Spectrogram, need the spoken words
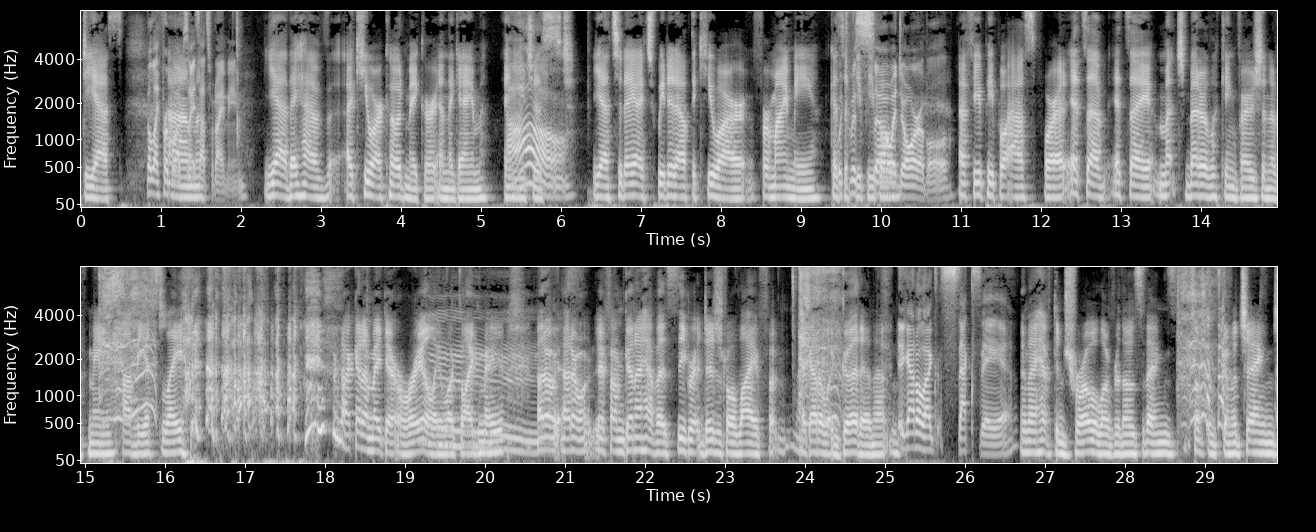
DS. But like from websites, Um, that's what I mean. Yeah, they have a QR code maker in the game. And Oh. you just, yeah, today I tweeted out the QR for my Mii because a few was people, so adorable. a few people asked for it. It's a, it's a much better looking version of me, obviously. I'm not gonna make it really look like me. Hmm. I don't. I don't. If I'm gonna have a secret digital life, I gotta look good in it, You gotta look sexy. and I have control over those things. Something's gonna change.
